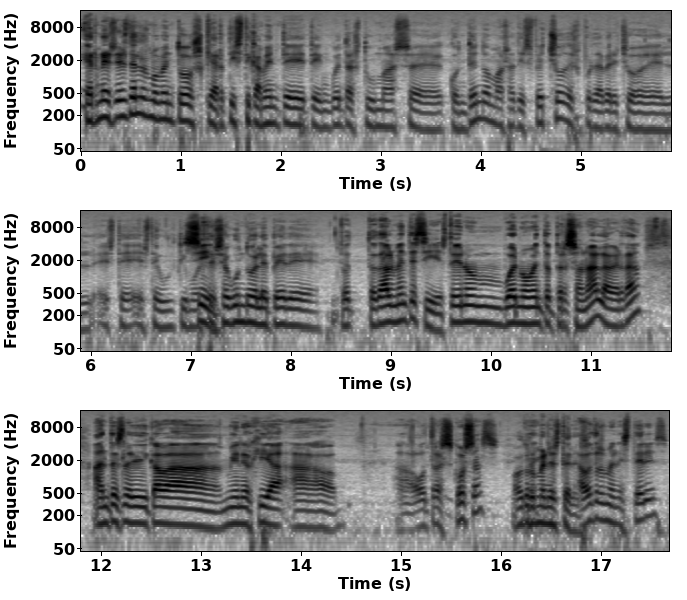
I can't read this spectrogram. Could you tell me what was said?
Ernest, ¿es de los momentos que artísticamente te encuentras tú más eh, contento, más satisfecho después de haber hecho el, este, este último, Sí. este segundo LP de... To- Totalmente sí, estoy en un buen momento personal, la verdad. Antes le dedicaba mi energía a, a otras cosas. A otros menesteres. A otros menesteres,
